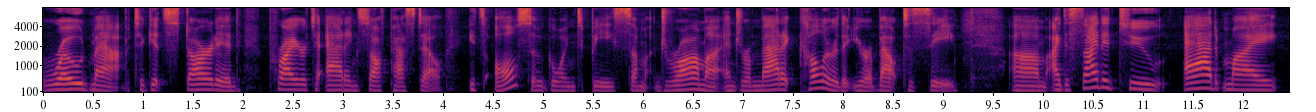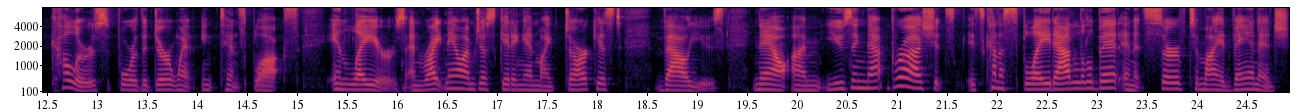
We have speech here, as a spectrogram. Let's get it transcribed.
roadmap to get started prior to adding soft pastel. It's also going to be some drama and dramatic color that you're about to see. Um, I decided to add my colors for the Derwent Inktense blocks in layers. And right now I'm just getting in my darkest values. Now I'm using that brush. It's it's kind of splayed out a little bit, and it's served to my advantage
